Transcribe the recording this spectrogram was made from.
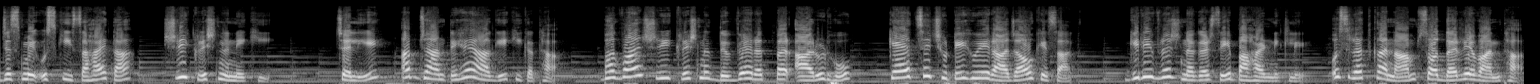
जिसमें उसकी सहायता श्री कृष्ण ने की। चलिए, अब जानते हैं आगे की कथा। भगवान श्री कृष्ण दिव्य रथ पर आरूढ़ हो कैद से छुटे हुए राजाओं के साथ गिरिव्रज नगर से बाहर निकले। उस रथ का नाम सौंदर्यवान था।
